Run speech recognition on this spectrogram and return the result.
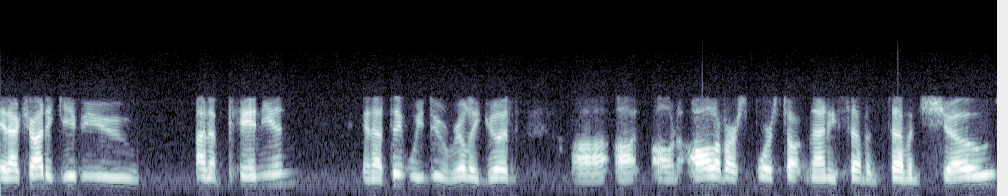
and I try to give you an opinion, and I think we do really good uh, on, on all of our Sports Talk 97.7 shows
